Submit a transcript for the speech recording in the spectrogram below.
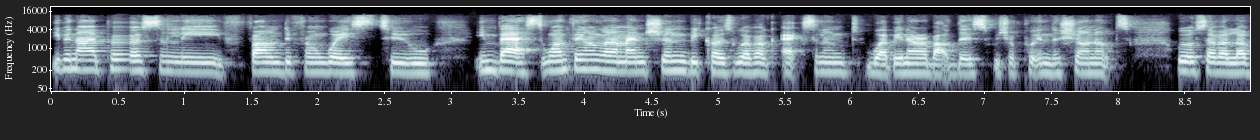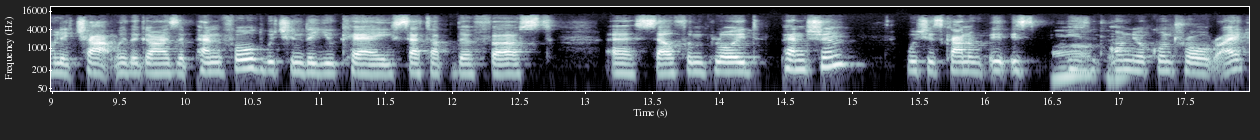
even I personally found different ways to invest. One thing I'm going to mention because we have an excellent webinar about this, which I'll put in the show notes. We also have a lovely chat with the guys at Penfold, which in the UK set up the first uh, self employed pension which is kind of is, oh, okay. on your control right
